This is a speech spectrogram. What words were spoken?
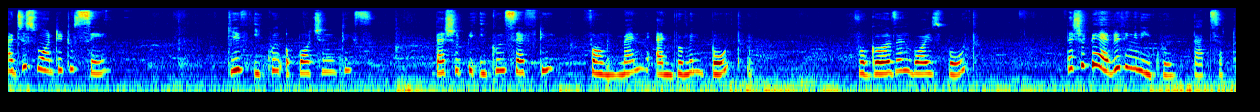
I just wanted to say give equal opportunities. There should be equal safety for men and women both, for girls and boys both. There should be everything in equal. That's it.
